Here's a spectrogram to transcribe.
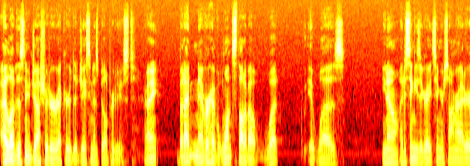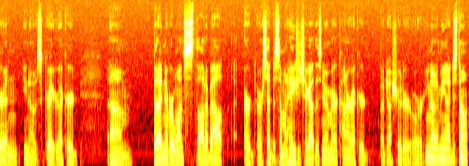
I love this new Josh Ritter record that Jason Isbell produced, right? But I never have once thought about what it was. You know, I just think he's a great singer songwriter, and you know, it's a great record. Um, but I never once thought about or, or said to someone, "Hey, you should check out this new Americana record by Josh Ritter," or you know what I mean. I just don't.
